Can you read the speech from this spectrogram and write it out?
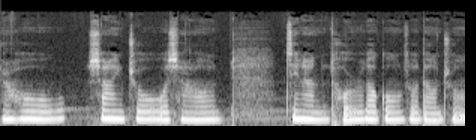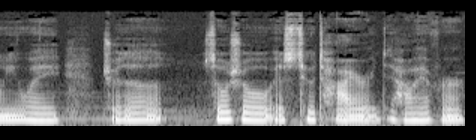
然后上一周我想要尽量的投入到工作当中，因为觉得 social is too tired. However，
